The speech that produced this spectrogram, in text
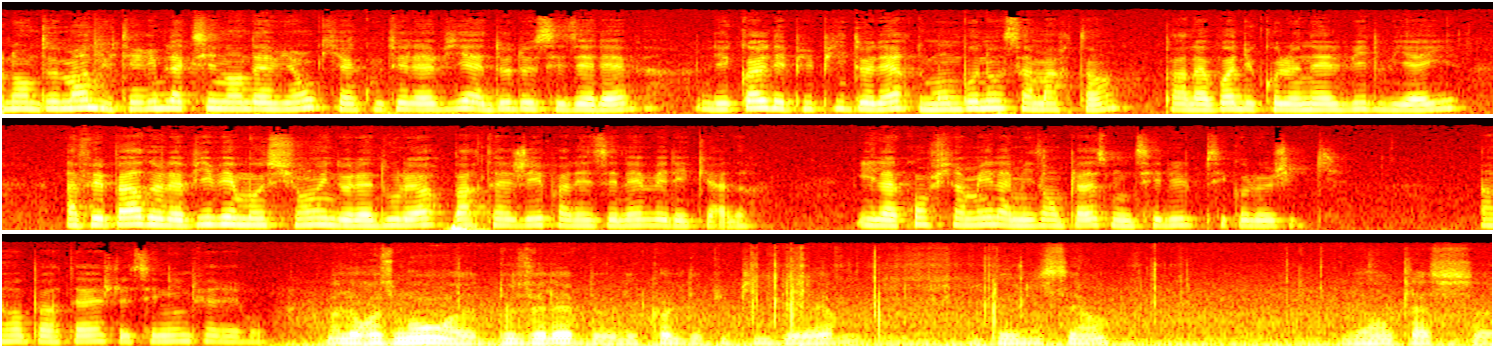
lendemain du terrible accident d'avion qui a coûté la vie à deux de ses élèves, l'école des pupilles de l'air de Montbonneau-Saint-Martin, par la voix du colonel Villevieille, a fait part de la vive émotion et de la douleur partagée par les élèves et les cadres. Il a confirmé la mise en place d'une cellule psychologique. Un reportage de Céline Ferrero. Malheureusement, euh, deux élèves de l'école des pupilles de l'air, deux lycéens, l'un en classe euh,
